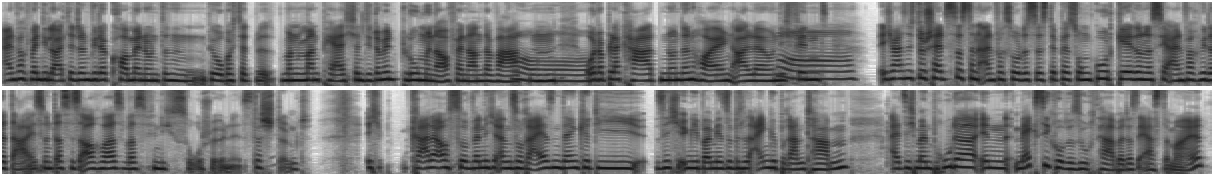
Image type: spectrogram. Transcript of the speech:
einfach, wenn die Leute dann wieder kommen und dann beobachtet man, man Pärchen, die da mit Blumen aufeinander warten Oh. oder Plakaten und dann heulen alle. Und ich finde, Oh. ich weiß nicht, du schätzt das dann einfach so, dass es der Person gut geht und dass sie einfach wieder da ist. Und das ist auch was, was finde ich so schön ist. Das stimmt. Ich gerade auch so, wenn ich an so Reisen denke, die sich irgendwie bei mir so ein bisschen eingebrannt haben, als ich meinen Bruder in Mexiko besucht habe das erste Mal,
